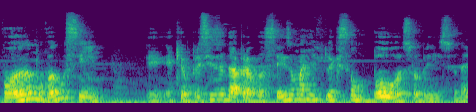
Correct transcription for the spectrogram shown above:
Vamos, vamos sim. É, é que eu preciso dar para vocês uma reflexão boa sobre isso, né?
